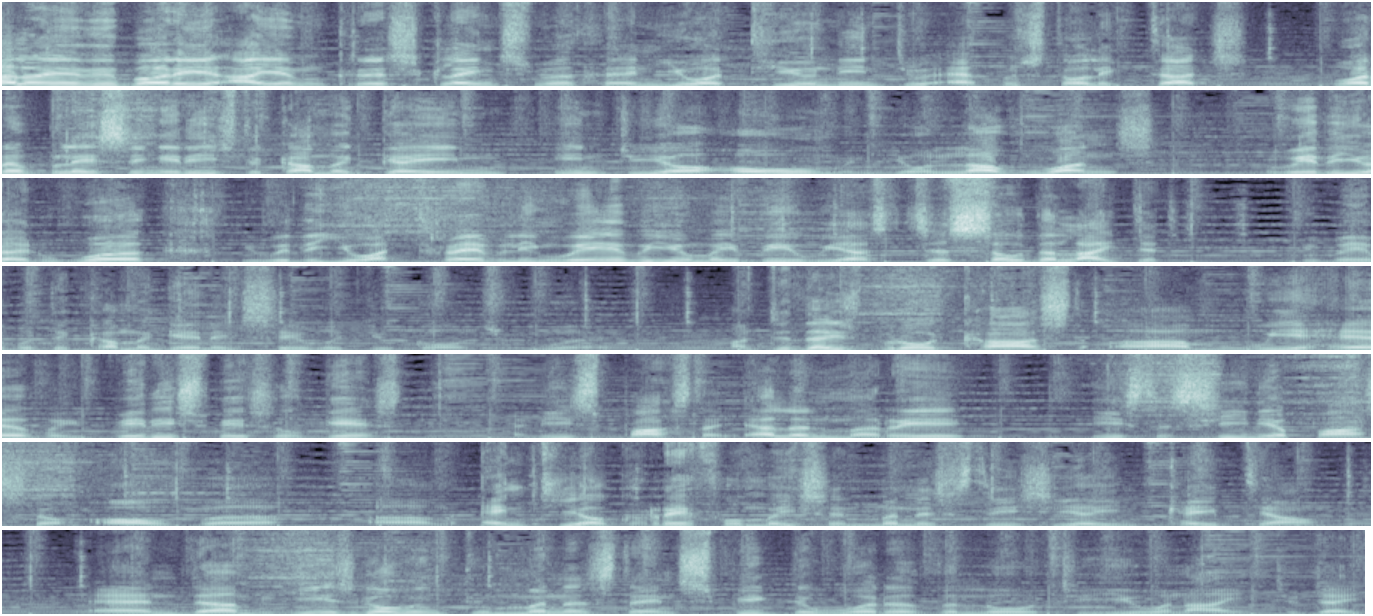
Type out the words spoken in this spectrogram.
Hello, everybody. I am Chris Kleinsmith, and you are tuned into Apostolic Touch. What a blessing it is to come again into your home and your loved ones. Whether you're at work, whether you are traveling, wherever you may be, we are just so delighted to be able to come again and share with you God's Word. On today's broadcast, um, we have a very special guest, and he's Pastor Allan Marais. He's the senior pastor of uh, um, Antioch Reformation Ministries here in Cape Town. And um, he's going to minister and speak the word of the Lord to you and I today.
